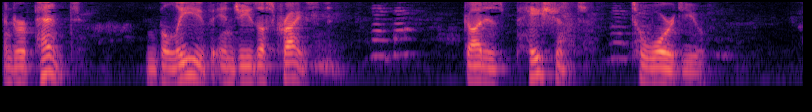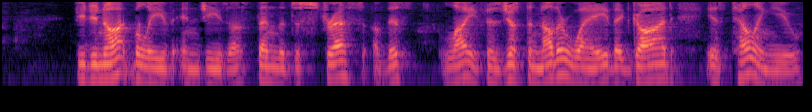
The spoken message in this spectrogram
and repent and believe in Jesus Christ. God is patient toward you. If you do not believe in Jesus, then the distress of this life is just another way that God is telling you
